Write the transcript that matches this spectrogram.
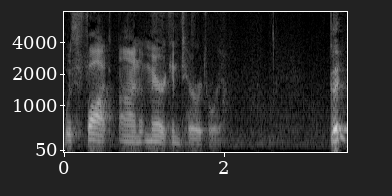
was fought on American territory. Good?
